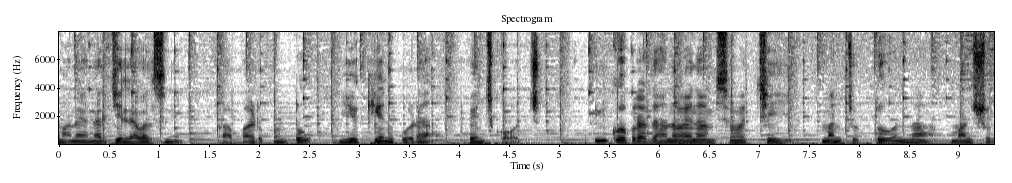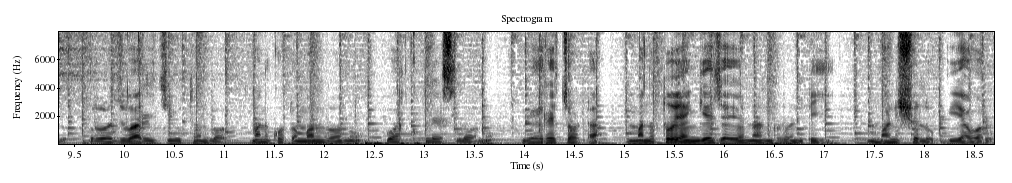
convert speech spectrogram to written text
మన ఎనర్జీ లెవెల్స్ని కాపాడుకుంటూ యూక్యూని కూడా పెంచుకోవచ్చు. ఇంకో ప్రధానమైన అంశం వచ్చి మన చుట్టూ ఉన్న మనుషులు. రోజువారీ జీవితంలో మన కుటుంబంలోనూ వర్క్ ప్లేస్లోనూ వేరే చోట మనతో ఎంగేజ్ అయి ఉన్నటువంటి మనుషులు ఎవరు?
